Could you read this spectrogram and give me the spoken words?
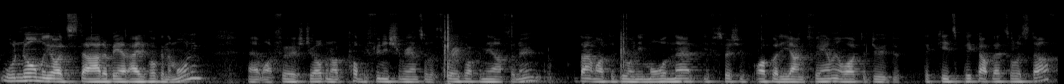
well, normally I'd start about eight o'clock in the morning at my first job, and I'd probably finish around sort of three o'clock in the afternoon. Don't like to do any more than that, especially if I've got a young family. I like to do the, the kids pick up that sort of stuff.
